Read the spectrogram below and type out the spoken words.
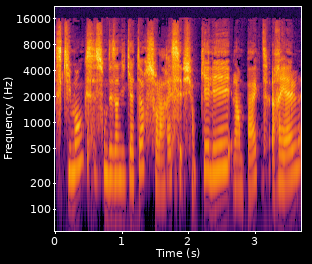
Ce qui manque, ce sont des indicateurs sur la réception. Quel est l'impact réel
